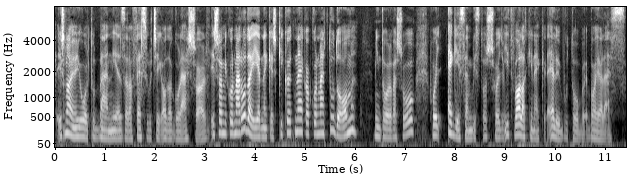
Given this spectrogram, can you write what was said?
és nagyon jól tud bánni ezzel a feszültség adagolással. És amikor már odaérnek és kikötnek, akkor már tudom, mint olvasó, hogy egészen biztos, hogy itt valakinek előbb-utóbb baja lesz.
